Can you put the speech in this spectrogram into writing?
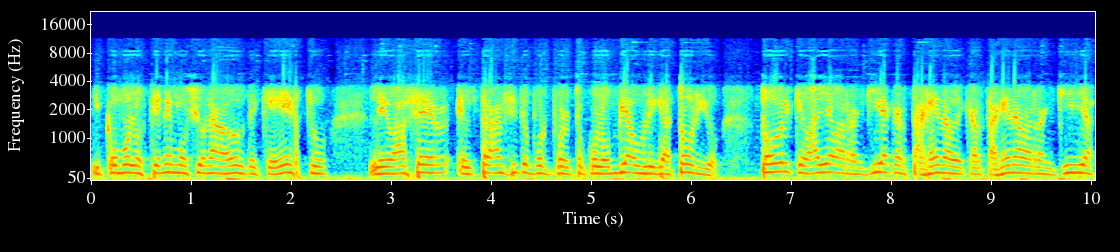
y cómo los tiene emocionados de que esto le va a hacer el tránsito por Puerto Colombia obligatorio todo el que vaya a Barranquilla, Cartagena o de Cartagena a Barranquilla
